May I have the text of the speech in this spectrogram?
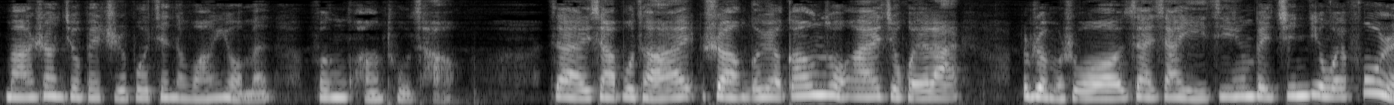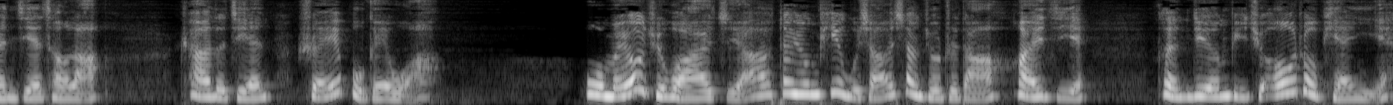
马上就被直播间的网友们疯狂吐槽：“在下不才，上个月刚从埃及回来，这么说，在下已经被钦定为富人阶层了。”差的钱谁补给我？我没有去过埃及啊，但用屁股想想就知道，埃及肯定比去欧洲便宜。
